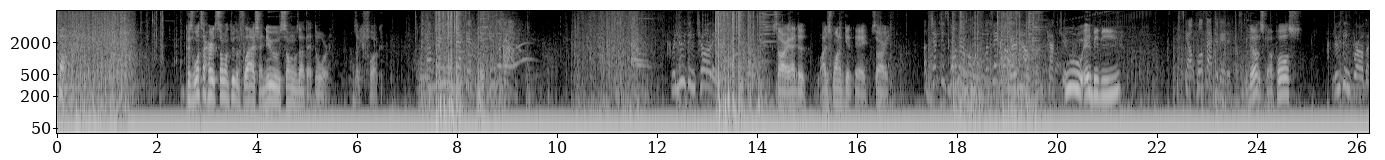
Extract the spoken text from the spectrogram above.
Fuck. Because once I heard someone through the flash, I knew someone was at that door. I was like, fuck. capturing the objective. Tango down. We're losing Charlie. Sorry, I had to. I just want to get A. Sorry. Objective's vulnerable. Let's make it Zone ours. Alpha captured. Ooh, A baby. Scout pulse activated. Here we go. Scout pulse. Losing Bravo.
